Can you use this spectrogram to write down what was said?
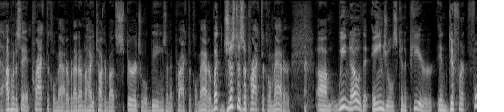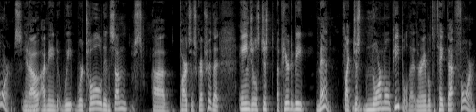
I'm going to say a practical matter, but I don't know how you talk about spiritual beings in a practical matter. But just as a practical matter, um, we know that angels can appear in different forms. You know, I mean, we we're told in some uh, parts of Scripture that angels just appear to be men like just normal people that they're able to take that form.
